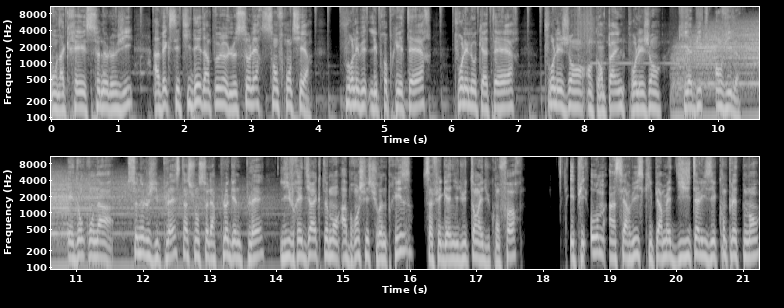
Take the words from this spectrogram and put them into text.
on a créé Sonologie avec cette idée d'un peu le solaire sans frontières pour les, propriétaires, pour les locataires, pour les gens en campagne, pour les gens qui habitent en ville. Et donc on a Sonology Play, station solaire plug and play, livrée directement à brancher sur une prise. Ça fait gagner du temps et du confort. Et puis Home, un service qui permet de digitaliser complètement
